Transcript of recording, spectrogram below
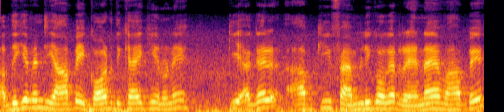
अब देखिए फ्रेंड्स, यहाँ पे एक और दिखा है कि उन्होंने कि अगर आपकी फैमिली को अगर रहना है वहाँ पे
